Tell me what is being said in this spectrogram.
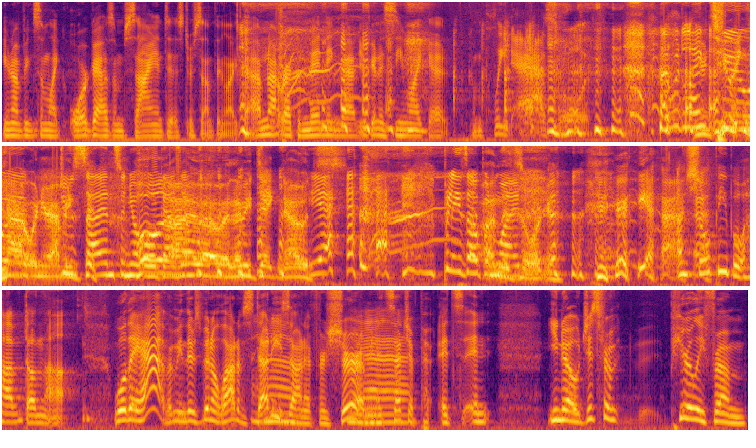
you're not being some like orgasm scientist or something like that. I'm not recommending that. You're gonna seem like a complete asshole. If I would like you're to doing that uh, when you're do having se- science on your Hold orgasm. on, wait, wait, let me take notes. Yeah. Please open On wide. this organ. yeah. I'm sure people have done that. Well, they have. I mean, there's been a lot of studies on it for sure. I mean, it's such a it's and you know just from purely from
